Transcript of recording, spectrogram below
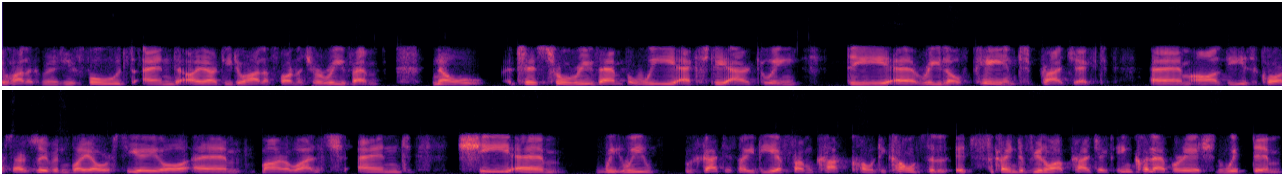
Duhallow Community Foods and IRD Duhallow Furniture Revamp. Now, is through Revamp we actually are doing the uh, Relove Paint project. Um, all these, of course, are driven by our CIO, um, Maura Walsh, and she um, we, we we got this idea from Cork County Council. It's kind of you know a project in collaboration with them.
